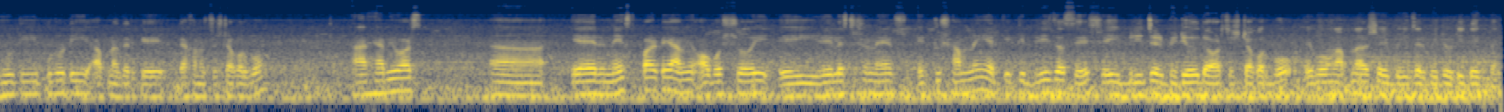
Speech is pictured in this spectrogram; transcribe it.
ভিউটি পুরোটি আপনাদেরকে দেখানোর চেষ্টা করব। আর হ্যাঁ ভিউয়ার্স এর নেক্সট পার্টে আমি অবশ্যই এই রেল স্টেশনের একটু সামনেই আর কি একটি ব্রিজ আছে, সেই ব্রিজের ভিডিও দেওয়ার চেষ্টা করব এবং আপনারা সেই ব্রিজের ভিডিওটি দেখবেন।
